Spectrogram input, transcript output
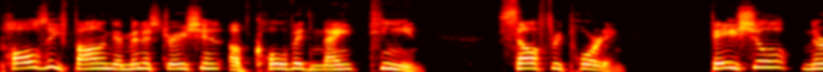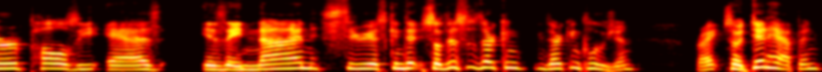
palsy following the administration of COVID 19. Self reporting. Facial nerve palsy as is a non serious condition. So this is their, con- their conclusion, right? So it did happen,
